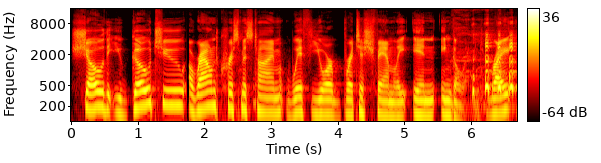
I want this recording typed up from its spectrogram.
show that you go to around Christmas time with your British family in England, right?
